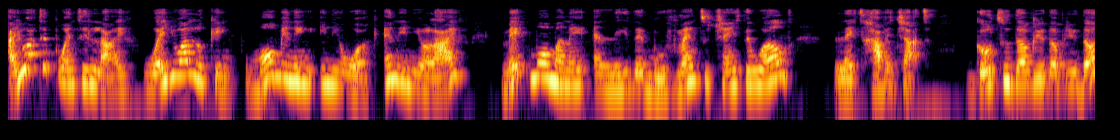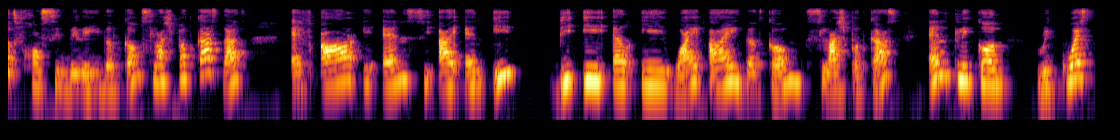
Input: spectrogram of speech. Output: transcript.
Are you at a point in life where you are looking for more meaning in your work and in your life, make more money, and lead a movement to change the world? Let's have a chat. Go to www.francinebelay.com slash podcast. That's F-R-A-N-C-I-N-E B-E-L-E-Y-I dot com slash podcast and click on request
